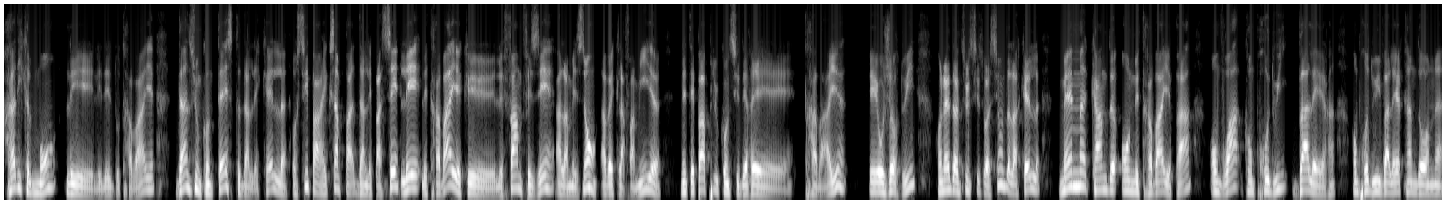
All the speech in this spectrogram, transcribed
radicalement l'idée du travail dans un contexte dans lequel aussi, par exemple, dans le passé, les, le travail que les femmes faisaient à la maison avec la famille n'était pas plus considéré travail. Et aujourd'hui, on est dans une situation dans laquelle, même quand on ne travaille pas, on voit qu'on produit valeur. On produit valeur quand on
